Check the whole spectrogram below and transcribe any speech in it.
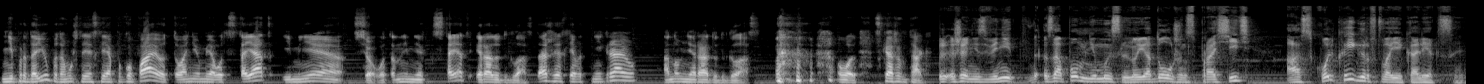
не продаю, потому что если я покупаю, то они у меня вот стоят, и мне все, вот они мне стоят и радуют глаз. Даже если я вот не играю, оно мне радует глаз. Вот, скажем так. Жень, извини, запомни мысль, но я должен спросить, а сколько игр в твоей коллекции?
